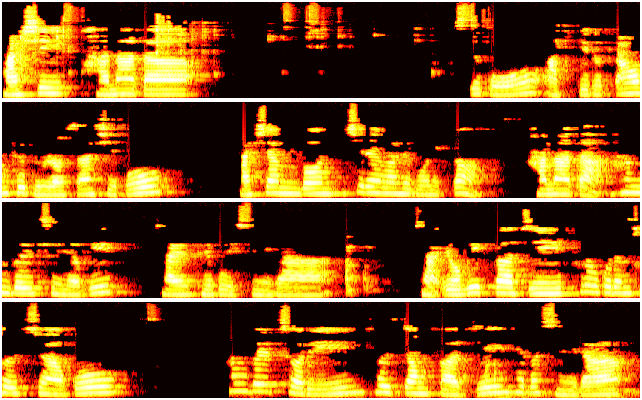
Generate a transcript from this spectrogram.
다시 가나다 쓰고 앞뒤로 따옴표 둘러싸시고 다시 한번 실행을 해보니까 가나다 한글 출력이 잘 되고 있습니다. 자 여기까지 프로그램 설치하고 한글 처리 설정까지 해봤습니다.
